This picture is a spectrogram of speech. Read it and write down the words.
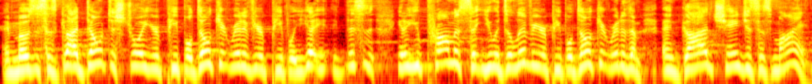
And Moses says, God, don't destroy your people. Don't get rid of your people. You, got, this is, you, know, you promised that you would deliver your people. Don't get rid of them. And God changes his mind.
